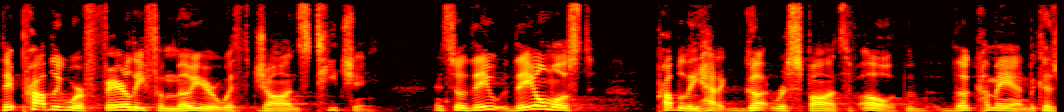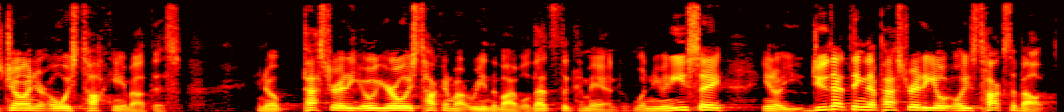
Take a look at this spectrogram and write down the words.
they probably were fairly familiar with John's teaching, and so they they almost probably had a gut response of, oh, the, the command, because John, you're always talking about this. You know, Pastor Eddie, oh, you're always talking about reading the Bible. That's the command. When you, when you say, you know, you do that thing that Pastor Eddie always talks about,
